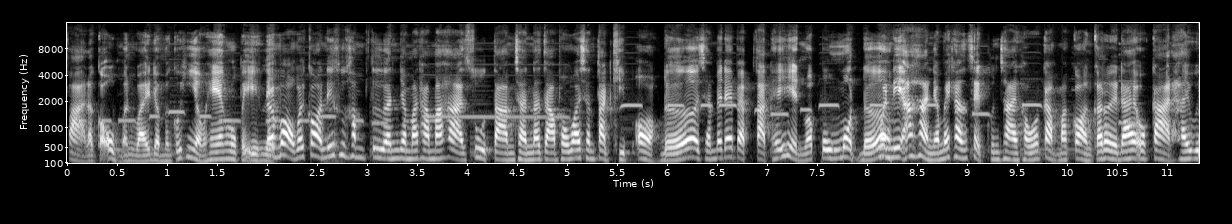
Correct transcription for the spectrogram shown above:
ฝาแล้วก็อบมันไว้เดี๋ยวมันก็เหี่ยวแห้งลงไปเองเลยแล้วบอกไว้ก่อนนี่คือคำเตือนอย่ามาทำอาหารสูตรตามฉันนะจ๊ะเพราะว่าฉันตัดคลิปออกเด้อฉันไม่ได้แบบตัดให้เห็นว่าปรุงหมดเด้อวันนี้อาหารยังไม่ทันเสร็จคุณชายเขาก็กลับมาก่อนก็เลยได้โอกาสให้เว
